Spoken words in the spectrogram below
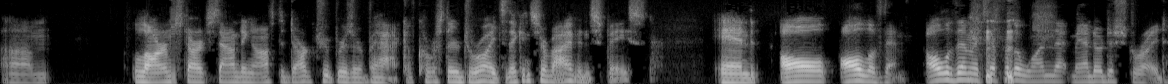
Um, alarms start sounding off. The Dark Troopers are back. Of course, they're droids. They can survive in space, and all all of them, all of them except for the one that Mando destroyed,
